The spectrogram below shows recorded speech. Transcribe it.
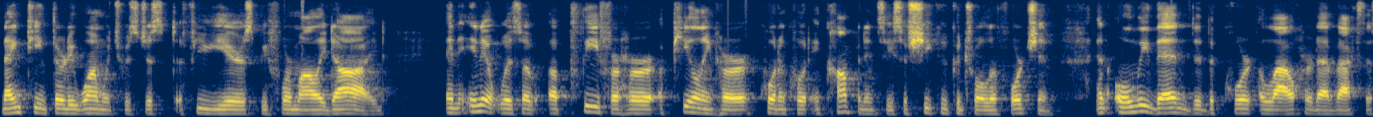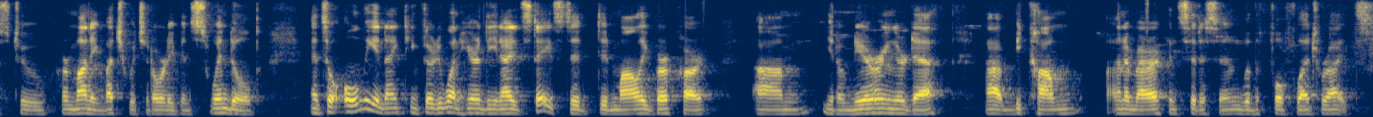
1931, which was just a few years before Molly died, and in it was a, a plea for her appealing her quote unquote incompetency so she could control her fortune. And only then did the court allow her to have access to her money, much which had already been swindled. And so only in 1931 here in the United States did, did Molly Burkhart, um, you know, nearing their death, uh, become an American citizen with the full-fledged rights.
